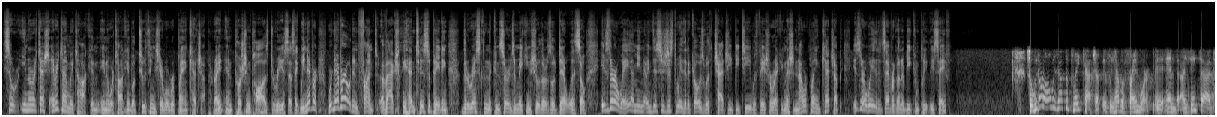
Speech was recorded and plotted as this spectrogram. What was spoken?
So, you know, Ritesh, every time we talk, and you know, we're talking about two things here where we're playing catch up, right? And pushing pause to reassess. Like we never, we're never out in front of actually anticipating the risks and the concerns and making sure those are dealt with. So, is there a way? I mean, I mean, this is just the way that it goes with ChatGPT, with facial recognition. Now we're playing catch up. Is there a way that it's ever going to be completely safe? So we don't always have to play catch up if we have a framework, and I think that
